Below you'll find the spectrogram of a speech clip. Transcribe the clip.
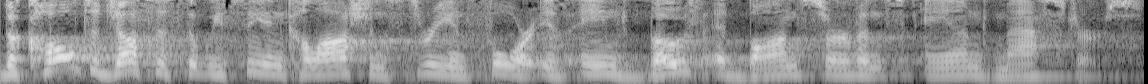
the call to justice that we see in Colossians 3 and 4 is aimed both at bondservants and masters,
